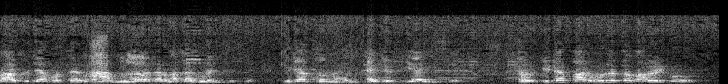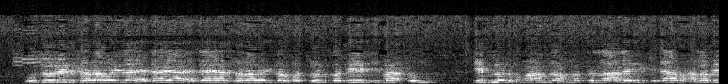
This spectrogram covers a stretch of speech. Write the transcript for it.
ভাও তুলিয়া করতে মুল্লাবাদার মাথা ঘুরাই দিচ্ছে কিতাব তো নাই যে দিয়াই দিচ্ছে এখন কিতাব বার হলে তো বার হইব। হুজুরির সরা হইলে হেদায়া, হেদায়ার সরা হইল ফতুল কদির ইবা উম ইবনুল হুমাম রহমতুল্লাহ আলাইহির কিতাব, হানফি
